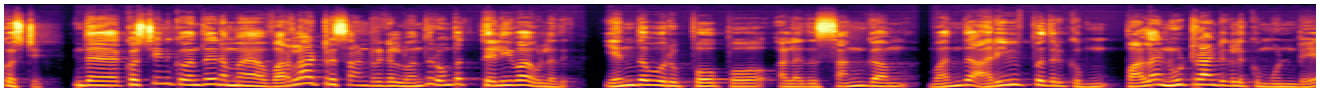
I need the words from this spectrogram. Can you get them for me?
கொஸ்டின் இந்த கொஸ்டினுக்கு வந்து நம்ம வரலாற்று சான்றுகள் வந்து ரொம்ப தெளிவாக உள்ளது. எந்த ஒரு போப்போ அல்லது சங்கம் வந்து அறிவிப்பதற்கு பல நூற்றாண்டுகளுக்கு முன்பே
